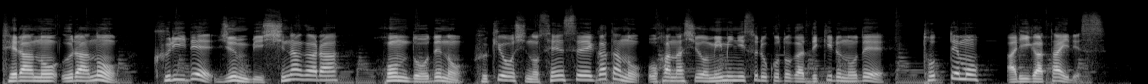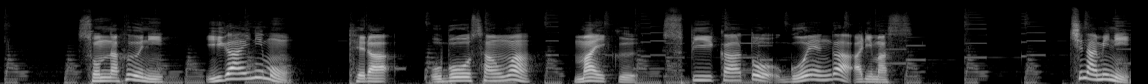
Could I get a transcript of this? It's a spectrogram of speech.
寺の裏の栗で準備しながら本堂での布教師の先生方のお話を耳にすることができるのでとってもありがたいです。そんな風に意外にも寺お坊さんはマイクスピーカーとご縁があります。ちなみに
